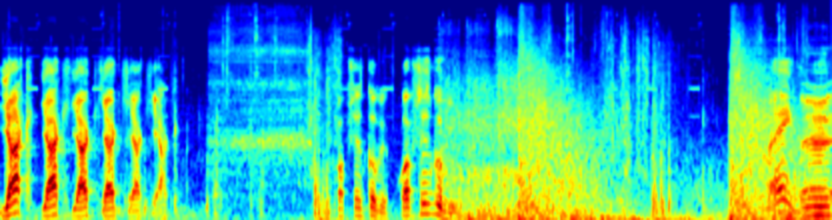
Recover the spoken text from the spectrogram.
Jak? Jak? Jak? Jak? Jak? Jak? Chłop się zgubił. Chłop się zgubił. Main! E,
